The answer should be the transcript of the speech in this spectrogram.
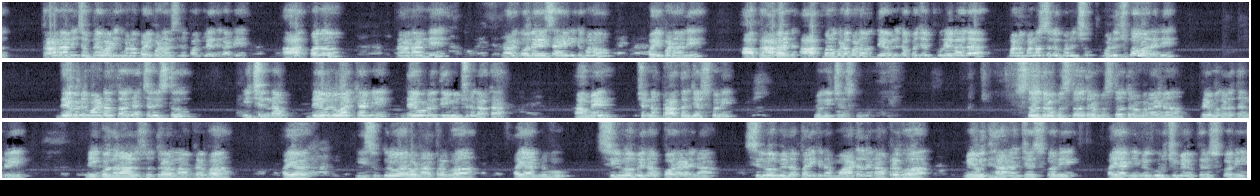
ప్రాణాన్ని చంపేవాడికి మనం భయపడాల్సిన పని లేదు కానీ ఆత్మను ప్రాణాన్ని నరకంలో వేసే ఆయనకి మనం భయపడాలి. ఆ ప్రాణాన్ని ఆత్మను కూడా మనం దేవునికి అప్పచెప్పుకునేలాగా మన మనసులు మనుచు మలుచుకోవాలని దేవుని మాటలతో హెచ్చరిస్తూ ఈ చిన్న దేవుని వాక్యాన్ని దేవుడు దీవించుడు గాక. ఆమె చిన్న ప్రార్థన చేసుకుని ముగించేసుకుందాం స్తోత్రము స్తోత్రము స్తోత్రము నాయన. ప్రేమగల తండ్రి నీ కొందనాలు సూత్రాలు నా ప్రభ. అయా ఈ శుక్రవారం నా ప్రభ అయా నువ్వు సిల్వ మీద పోరాడిన సిల్వ మీద పలికిన మాటలు నా ప్రభ మేము ధ్యానం చేసుకొని అయా నిన్ను గురించి మేము తెలుసుకొని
